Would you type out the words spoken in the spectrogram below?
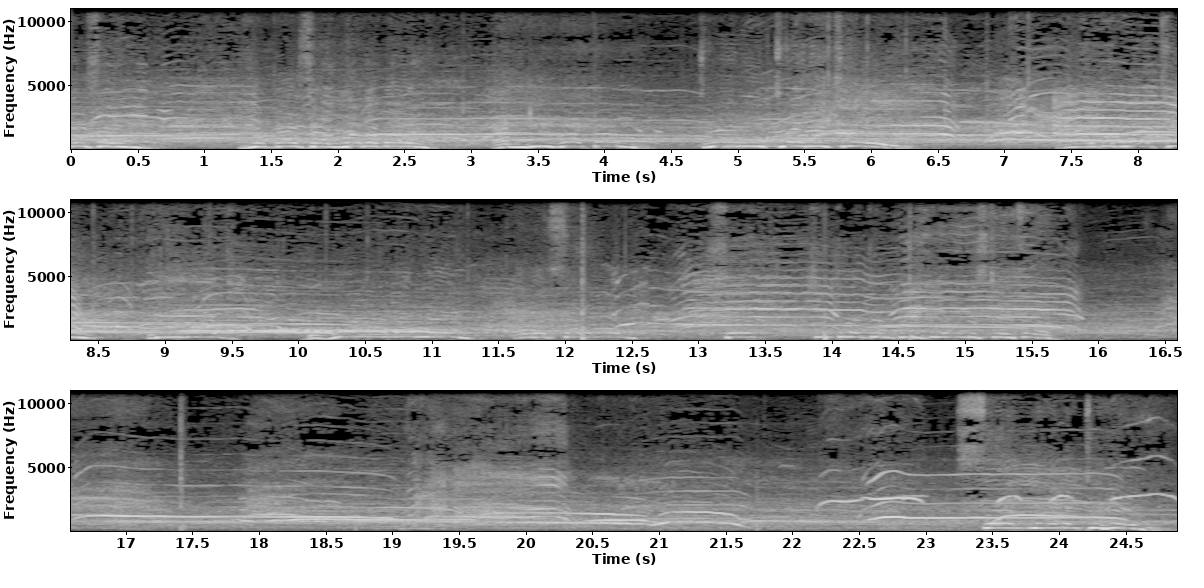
Amazing. You guys are lovable. And we welcome 2023. And I would like to invite the one and only Salam Sheikh Chitrajan. Please be on the stage, sir. Send united to him.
